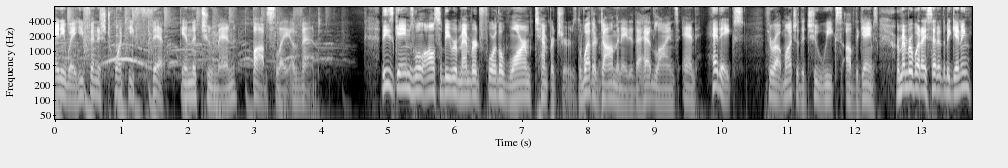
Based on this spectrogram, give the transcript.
Anyway, he finished 25th in the two man bobsleigh event. These games will also be remembered for the warm temperatures. The weather dominated the headlines and headaches throughout much of the two weeks of the games. Remember what I said at the beginning?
